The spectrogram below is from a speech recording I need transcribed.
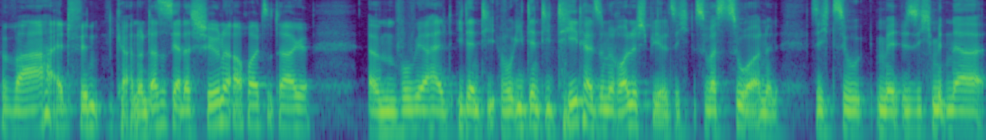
Wahrheit finden kann. Und das ist ja das Schöne auch heutzutage, ähm, wo wir halt Identi wo Identität halt so eine Rolle spielt, sich zu was zuordnen, sich zu mit, sich mit einer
